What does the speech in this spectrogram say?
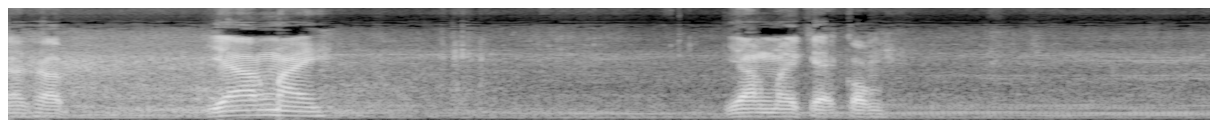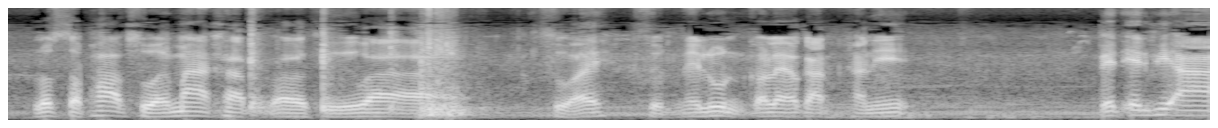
นะครับ ยางใหม่ ยางใหม่แกะกล่อง รถสภาพสวยมากครับก็ถือว่าสวยสุดในรุ่นก็แล้วกันคันนี้ เป็น NPR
